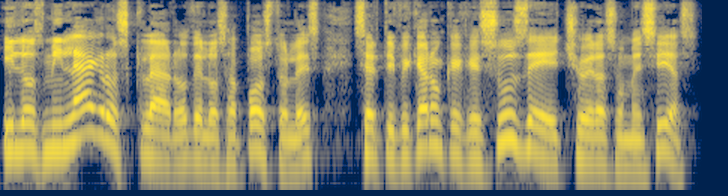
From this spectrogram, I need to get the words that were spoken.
Y los milagros, claro, de los apóstoles certificaron que Jesús de hecho era su Mesías.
